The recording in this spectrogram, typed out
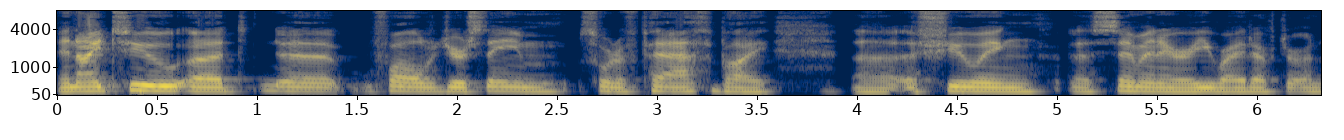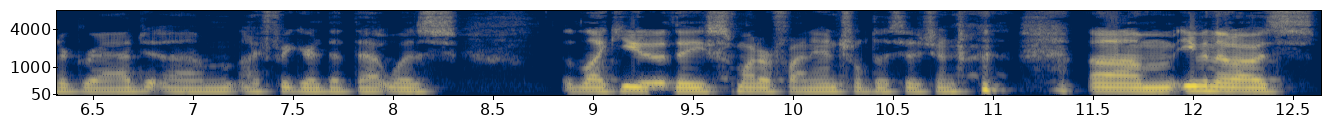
And I too uh, uh, followed your same sort of path by uh, eschewing a seminary right after undergrad. Um, I figured that that was like you, the smarter financial decision. um, even though I was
